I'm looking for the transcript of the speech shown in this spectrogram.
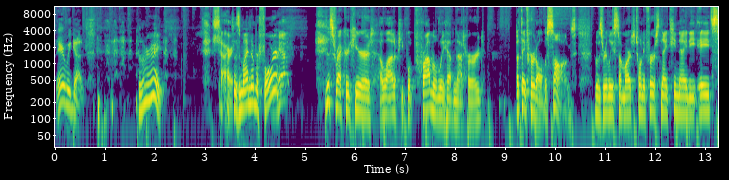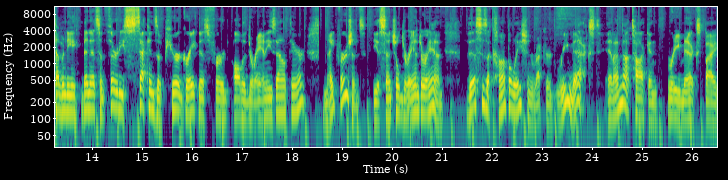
There we go. All right. Sorry. This is my number four. Yep. This record here, a lot of people probably have not heard, but they've heard all the songs. It was released on March 21st, 1998, 70 minutes and 30 seconds of pure greatness for all the Duranis out there. Night versions, the essential Duran Duran. This is a compilation record remixed, and I'm not talking remixed by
